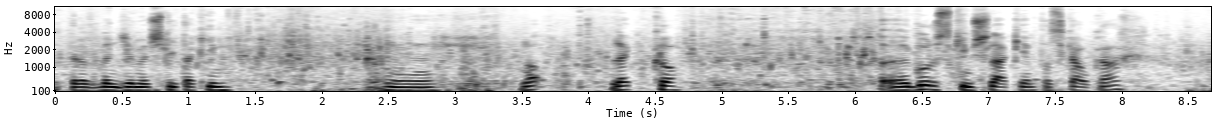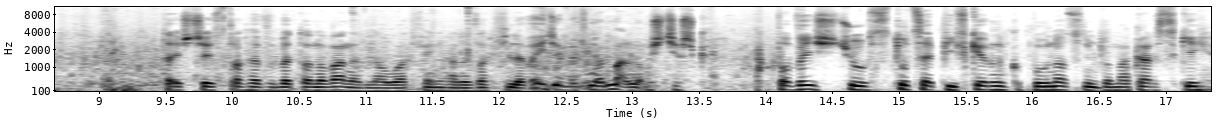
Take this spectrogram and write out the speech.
i teraz będziemy szli takim e, no lekko górskim szlakiem po skałkach. To jeszcze jest trochę wybetonowane dla ułatwienia, ale za chwilę wejdziemy w normalną ścieżkę. Po wyjściu z Tucepi w kierunku północnym do Makarskiej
